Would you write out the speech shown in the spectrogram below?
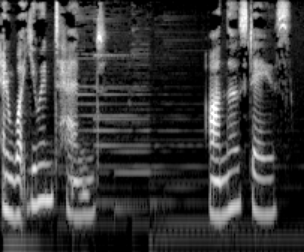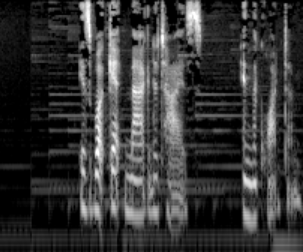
And what you intend on those days is what get magnetized in the quantum.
